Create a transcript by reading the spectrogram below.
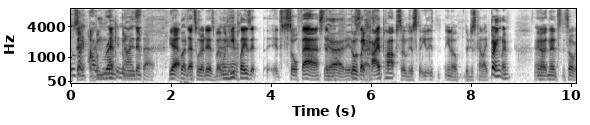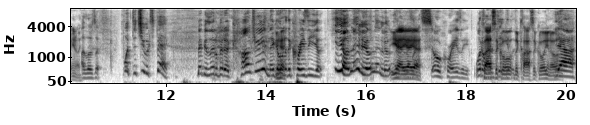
was like I recognize that. Yeah, But- that's what it is. But when he yeah. plays it, it's so fast. And Yeah, it is Those like fast. high pops are just, you you know, they're just kind of like, bing, bing, you know, and then it's, it's over. You know, I was like, what did you expect? Maybe a little bit of country, and they go into the crazy yo yo yo. Yeah, yeah, yeah. so crazy. What classical, a the classical, you know. Yeah.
